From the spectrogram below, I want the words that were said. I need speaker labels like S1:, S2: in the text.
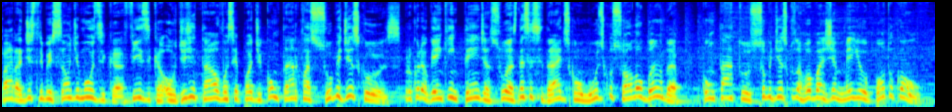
S1: Para distribuição de música, física ou digital, você pode contar com a Subdiscos. Procure alguém que entende as suas necessidades como músico solo ou banda. Contato subdiscos@gmail.com.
